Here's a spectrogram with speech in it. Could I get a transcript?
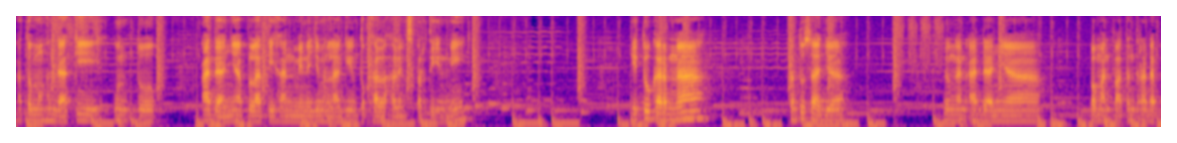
atau menghendaki untuk adanya pelatihan manajemen lagi untuk hal-hal yang seperti ini? Itu karena tentu saja dengan adanya pemanfaatan terhadap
